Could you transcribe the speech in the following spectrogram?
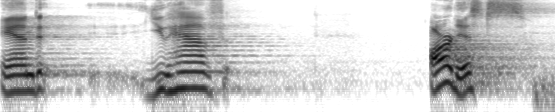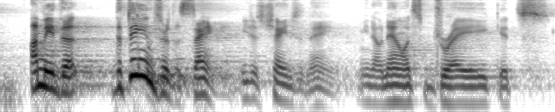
And you have artists, I mean, the, the themes are the same. You just change the name. You know, now it's Drake, it's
